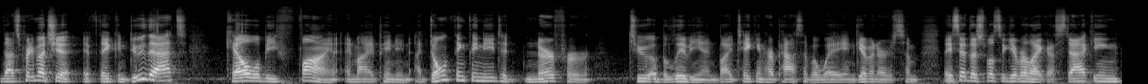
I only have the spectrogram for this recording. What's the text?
that's pretty much it. If they can do that, Kayle will be fine, in my opinion. I don't think they need to nerf her to Oblivion by taking her passive away and giving her some. They said they're supposed to give her like a stacking,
